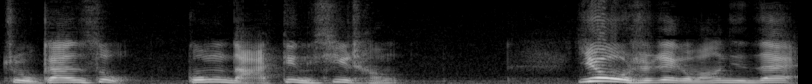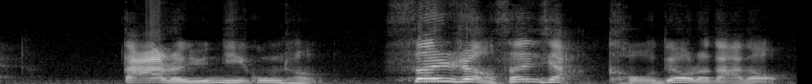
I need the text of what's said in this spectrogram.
驻甘肃攻打定西城，又是这个王进斋搭着云梯攻城，三上三下口叼着大刀，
